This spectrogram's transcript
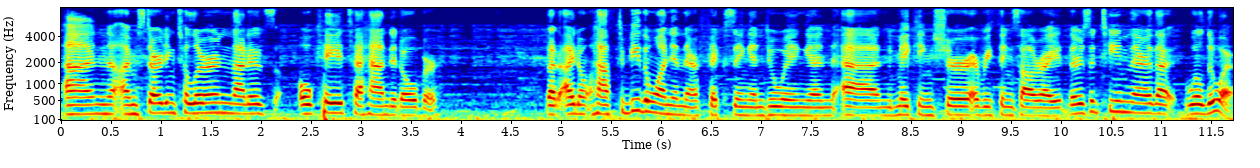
And I'm starting to learn that it's okay to hand it over. That I don't have to be the one in there fixing and doing and, and making sure everything's all right. There's a team there that will do it.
